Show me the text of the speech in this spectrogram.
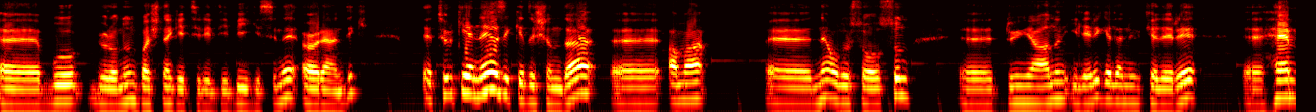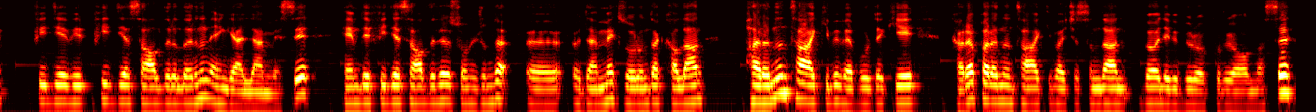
e, bu büronun başına getirildiği bilgisini öğrendik. E, Türkiye ne yazık ki dışında e, ama e, ne olursa olsun e, dünyanın ileri gelen ülkeleri e, hem fidye fidye saldırılarının engellenmesi hem de fidye saldırıları sonucunda e, ödenmek zorunda kalan paranın takibi ve buradaki kara paranın takibi açısından böyle bir büro kuruyor olması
